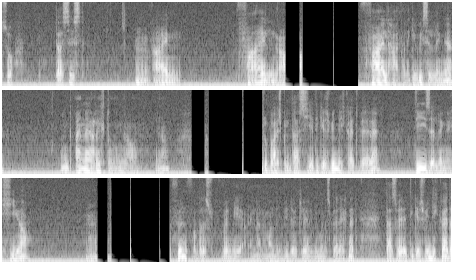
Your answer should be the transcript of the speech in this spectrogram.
so, das ist hm, ein Pfeil in Raum. Pfeil hat eine gewisse Länge und eine Richtung im Raum. Ja? Zum Beispiel, dass hier die Geschwindigkeit wäre, diese Länge hier, ja, 5, aber das werden wir in einem anderen Video erklären, wie man das berechnet. Das wäre die Geschwindigkeit,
